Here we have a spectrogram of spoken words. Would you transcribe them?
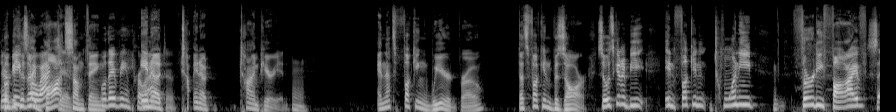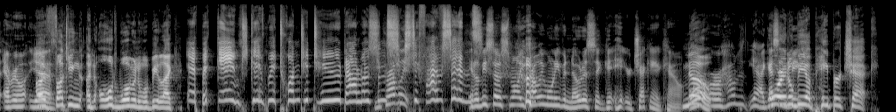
but because I bought something. Well, they're being in a proactive. in a time period, Hmm. And that's fucking weird, bro. That's fucking bizarre. So it's gonna be in fucking twenty thirty five. so everyone, yeah, A fucking an old woman will be like, Epic Games gave me twenty two dollars and probably- sixty five cents. it'll be so small you probably won't even notice it get, hit your checking account. No. or, or how? Does, yeah, I guess, or it'd it'll be, a paper check.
